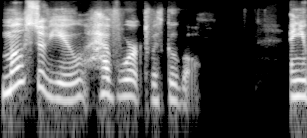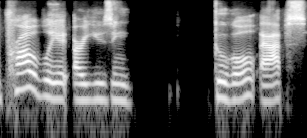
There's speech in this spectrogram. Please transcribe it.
Most of you have worked with Google and you probably are using Google apps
